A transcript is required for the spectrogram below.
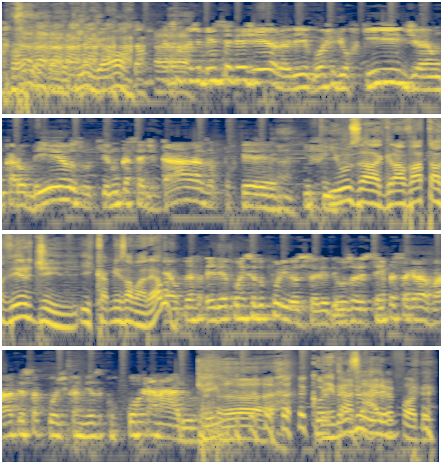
Olha, cara, que legal. Então, é um personagem bem cervejeiro. Ele gosta de orquídea, é um cara obeso, que nunca sai de casa, porque, é. enfim. E usa gravata verde e camisa amarela? É, ele é conhecido por isso. Ele usa sempre essa gravata e essa cor de camisa, cor canário. Ah, cor bem canário é foda.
